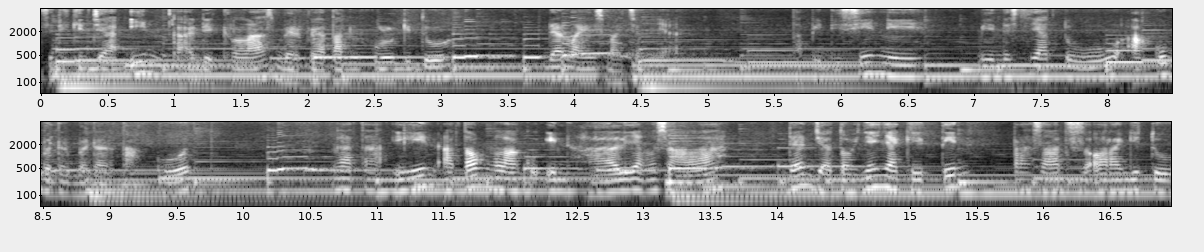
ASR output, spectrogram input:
Sedikit jaim ke adik kelas biar kelihatan cool gitu dan lain semacamnya. Tapi di sini minusnya tuh aku bener-bener takut ngatain atau ngelakuin hal yang salah dan jatuhnya nyakitin perasaan seseorang gitu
